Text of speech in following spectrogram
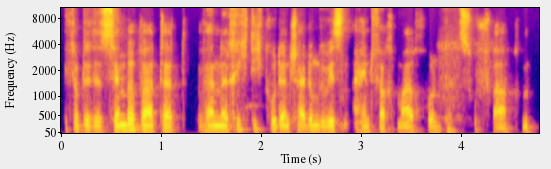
Ich glaube, der Dezember war, war eine richtig gute Entscheidung gewesen, einfach mal runterzufahren.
